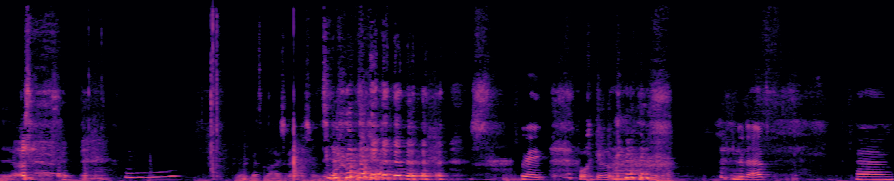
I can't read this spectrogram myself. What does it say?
Ja. Moet ik met hem naar huis rijden zo. Oké, Vorige keer ook. inderdaad. Ehm,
